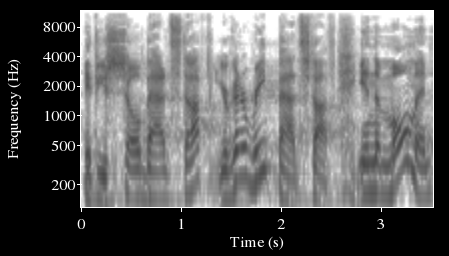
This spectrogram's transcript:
If you sow bad stuff, you're going to reap bad stuff. In the moment,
